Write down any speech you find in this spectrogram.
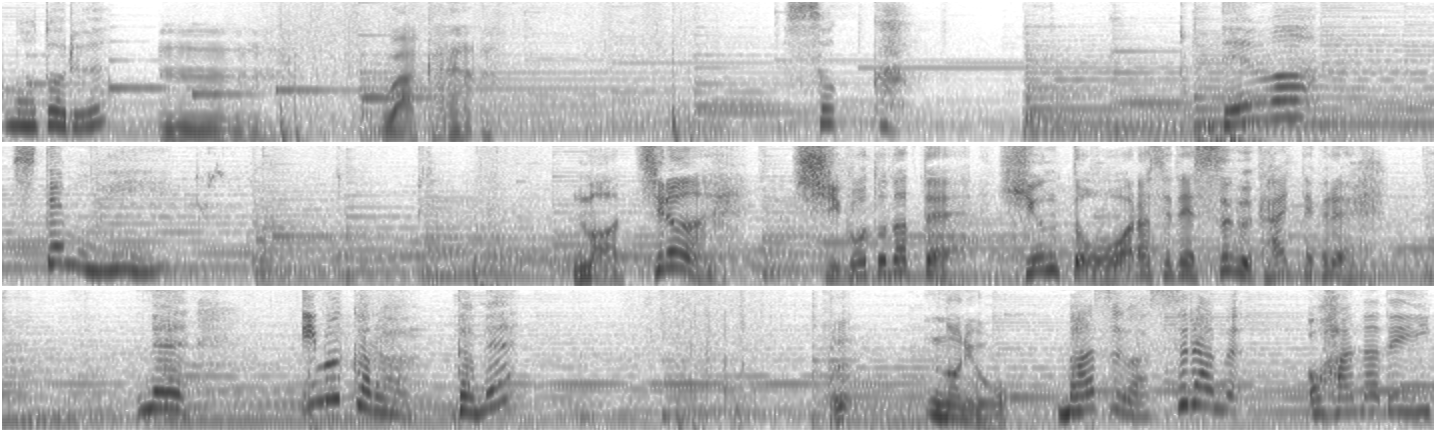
戻る？うーんわからん。そっか。電話してもいい？もちろん。仕事だってヒュンと終わらせてすぐ帰ってくる。ねえ今からダメ？え何を？まずはスラム。お花でいっ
